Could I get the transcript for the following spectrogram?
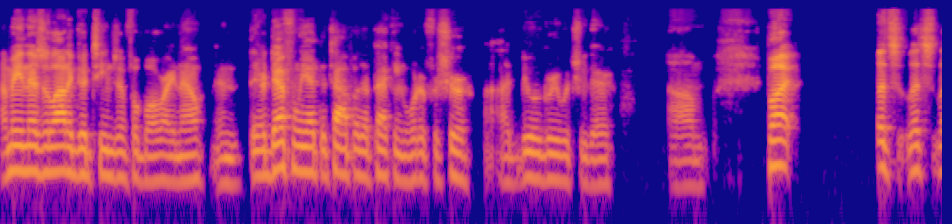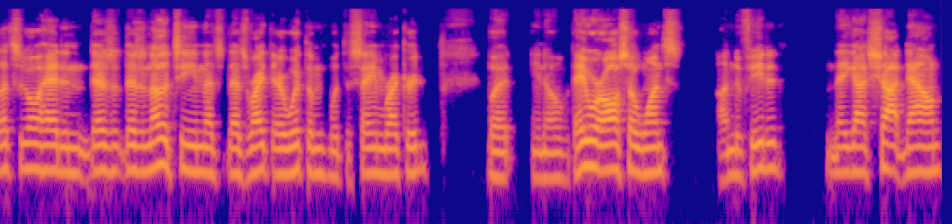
I mean, there's a lot of good teams in football right now, and they're definitely at the top of the pecking order for sure. I do agree with you there. Um, but let's let's let's go ahead and there's there's another team that's that's right there with them with the same record, but you know they were also once undefeated. They got shot down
